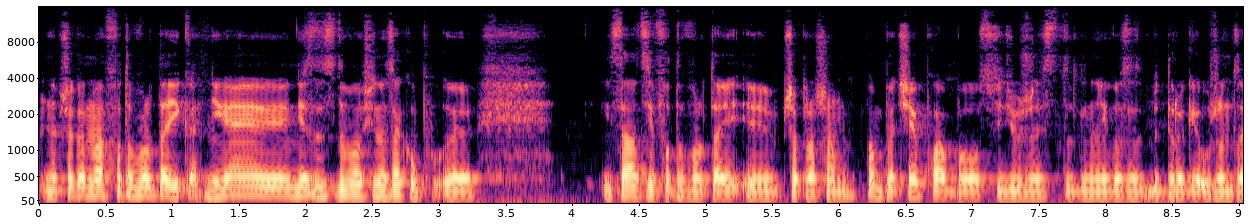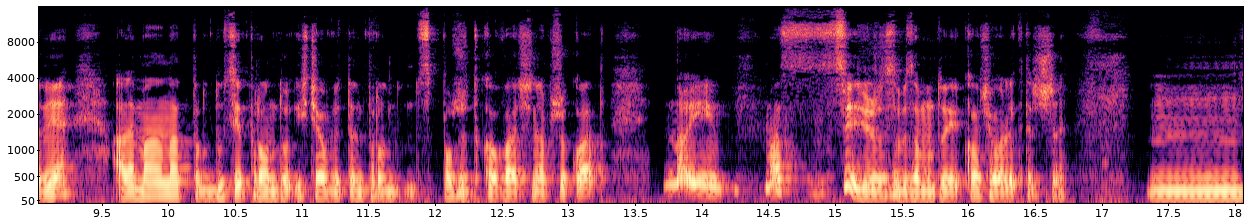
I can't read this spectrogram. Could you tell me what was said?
na przykład ma fotowoltaikę, nie, nie zdecydował się na zakup y, instalacji fotowoltai, y, przepraszam, pompy ciepła, bo stwierdził, że jest to dla niego zbyt drogie urządzenie, ale ma nadprodukcję prądu i chciałby ten prąd spożytkować na przykład, no i ma, stwierdził, że sobie zamontuje kocioł elektryczny. Mm,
